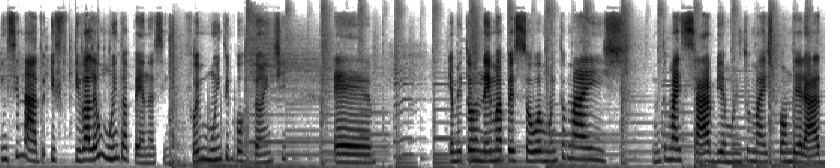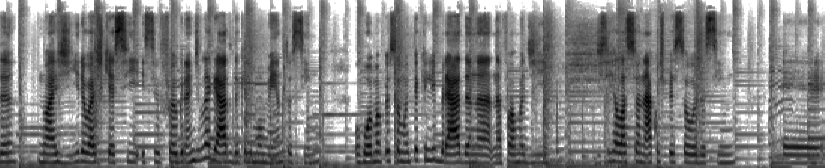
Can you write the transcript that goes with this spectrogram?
ensinado. E, e, valeu muito a pena, assim. Foi muito importante. É, eu me tornei uma pessoa muito mais muito mais sábia, muito mais ponderada no agir. Eu acho que esse, esse foi o grande legado daquele momento, assim. O Rô é uma pessoa muito equilibrada na, na forma de, de se relacionar com as pessoas, assim. É,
